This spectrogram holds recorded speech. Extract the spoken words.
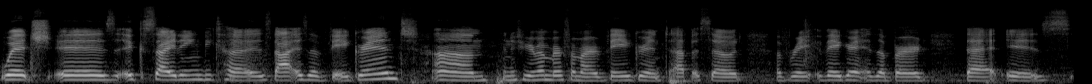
which is exciting because that is a vagrant. Um, and if you remember from our vagrant episode, a ra- vagrant is a bird that is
